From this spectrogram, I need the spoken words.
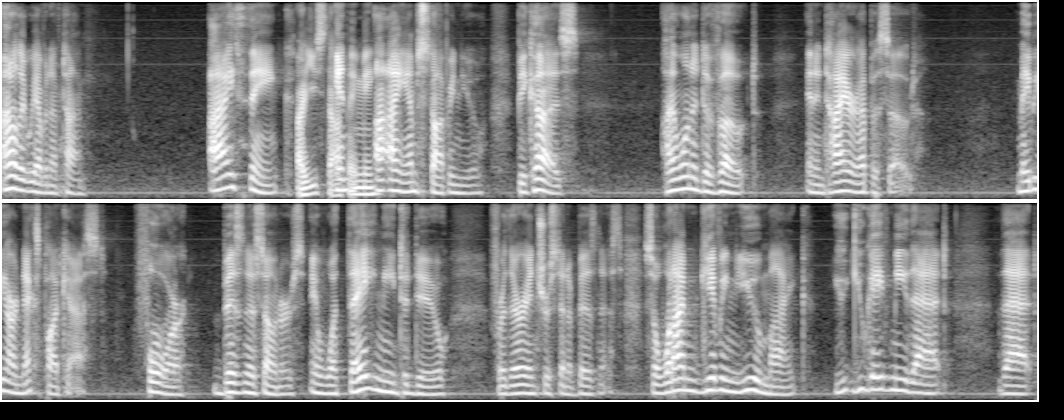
I don't think we have enough time. I think. Are you stopping me? I, I am stopping you because I want to devote an entire episode, maybe our next podcast, for business owners and what they need to do for their interest in a business. So what I'm giving you, Mike, you, you gave me that that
